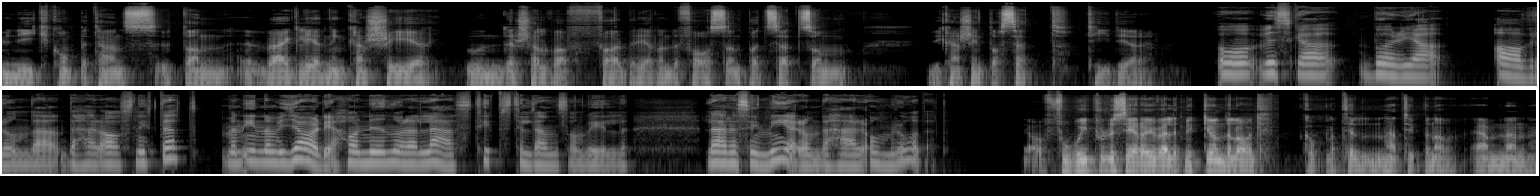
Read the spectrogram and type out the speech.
unik kompetens utan eh, vägledning kan ske under själva förberedande fasen på ett sätt som vi kanske inte har sett tidigare. Och vi ska börja avrunda det här avsnittet. Men innan vi gör det, har ni några lästips till den som vill lära sig mer om det här området? Ja, FOI producerar ju väldigt mycket underlag kopplat till den här typen av ämnen.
